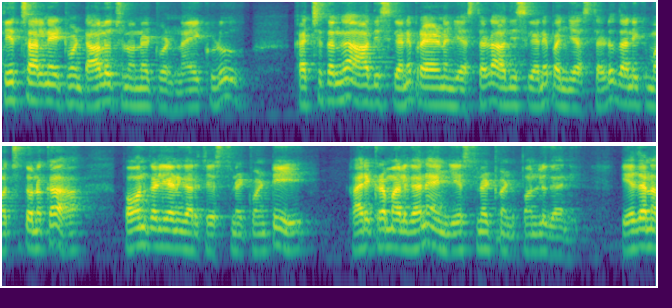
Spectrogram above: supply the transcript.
తీర్చాలనేటువంటి ఆలోచన ఉన్నటువంటి నాయకుడు ఖచ్చితంగా ఆ దిశగానే ప్రయాణం చేస్తాడు ఆ దిశగానే పనిచేస్తాడు దానికి మచ్చుతొనక పవన్ కళ్యాణ్ గారు చేస్తున్నటువంటి కార్యక్రమాలు కానీ ఆయన చేస్తున్నటువంటి పనులు కానీ ఏదైనా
